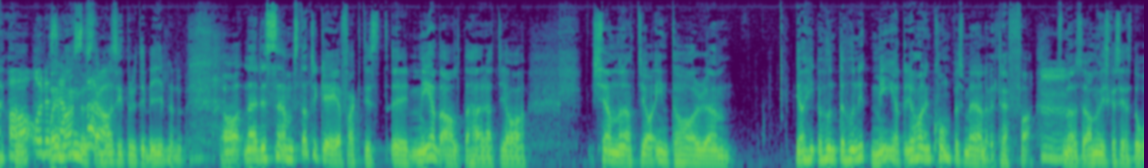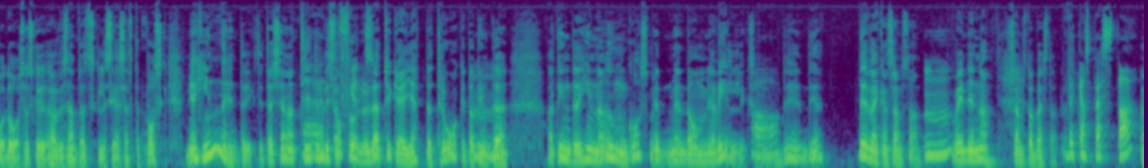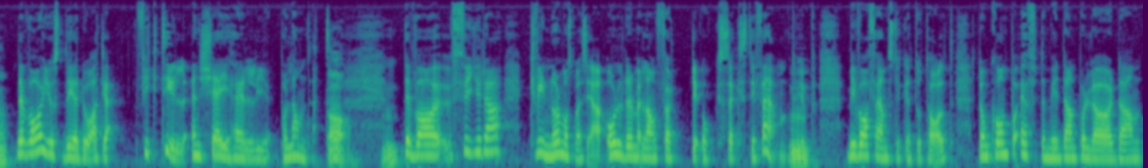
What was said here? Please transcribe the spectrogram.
Ja, och det Vad är Magnus sämsta då? Han sitter ute i bilen nu. Ja, nej, det sämsta tycker jag är faktiskt eh, med allt det här att jag känner att jag inte har eh, jag har inte hunnit med. Jag har en kompis som jag gärna vill träffa. Mm. Som jag säger, ja men vi ska ses då och då. Så skulle, har vi bestämt att vi skulle ses efter påsk. Men jag hinner inte riktigt. Jag känner att tiden blir så full. tråkigt. Mm. Och det där tycker jag är jättetråkigt. Att, inte, att inte hinna umgås med, med dem jag vill. Liksom. Det, det, det är veckans sämsta. Mm. Vad är dina sämsta och bästa? Veckans bästa, Ja. det var just det då att jag fick till en tjejhelg på landet. Ja. Det var fyra kvinnor, måste man säga, ålder mellan 40 och 65 typ. Vi var fem stycken totalt. De kom på eftermiddagen på lördagen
